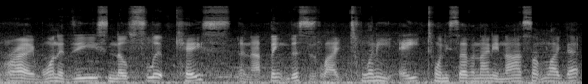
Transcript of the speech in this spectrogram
Right one of these no slip case and I think this is like 28 27.99 something like that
